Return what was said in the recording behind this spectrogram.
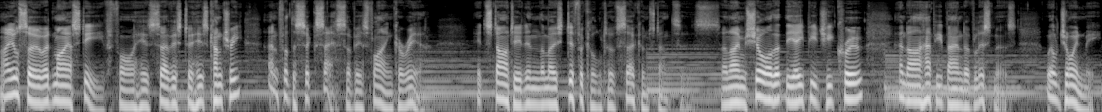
I also admire Steve for his service to his country and for the success of his flying career. It started in the most difficult of circumstances, and I'm sure that the APG crew and our happy band of listeners will join me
